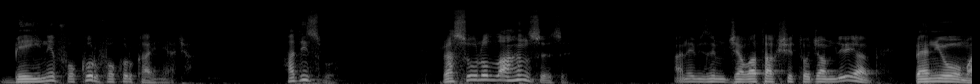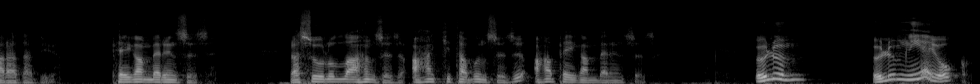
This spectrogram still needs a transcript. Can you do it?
beyni fokur fokur kaynayacak. Hadis bu. Resulullah'ın sözü. Hani bizim Cevat Akşit hocam diyor ya ben yoğum arada diyor. Peygamberin sözü. Resulullah'ın sözü. Aha kitabın sözü. Aha peygamberin sözü. Ölüm, ölüm niye yok?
